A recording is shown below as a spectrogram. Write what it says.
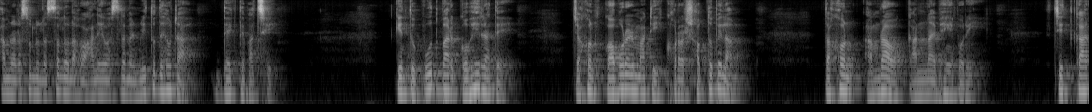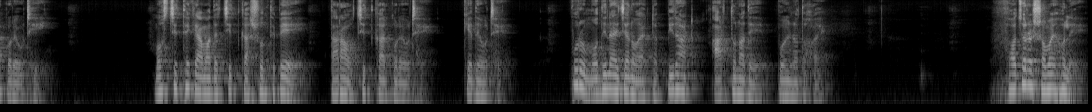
আমরা রসুল্লাহ সাল্লু আলী আসলামের মৃতদেহটা দেখতে পাচ্ছি। কিন্তু বুধবার গভীর রাতে যখন কবরের মাটি খোঁড়ার শব্দ পেলাম, তখন আমরাও কান্নায় ভেঙে পড়ি, চিৎকার করে উঠি। মসজিদ থেকে আমাদের চিৎকার শুনতে পেয়ে তারাও চিৎকার করে ওঠে, কেঁদে ওঠে। পুরো মদিনায় যেন একটা বিরাট আর্তনাদে পরিণত হয়। ফজরের সময় হলে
